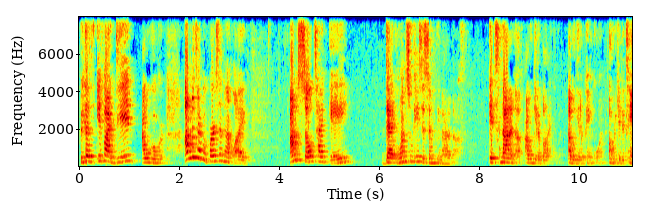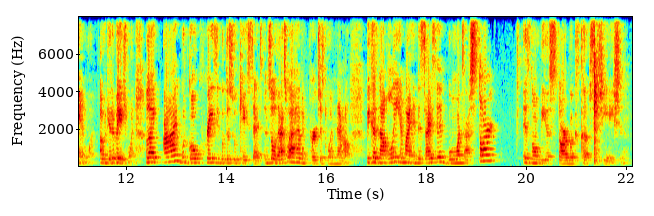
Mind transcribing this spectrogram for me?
Because if i did i would go i'm the type of person that like i'm so type a that one suitcase is simply not enough. It's not enough. I would get a black one. I would get a pink one. I would get a tan one. I would get a beige one. Like I would go crazy with the suitcase sets. And so that's why I haven't purchased one now. Because not only am I indecisive, but once I start, it's gonna be a Starbucks cup situation.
